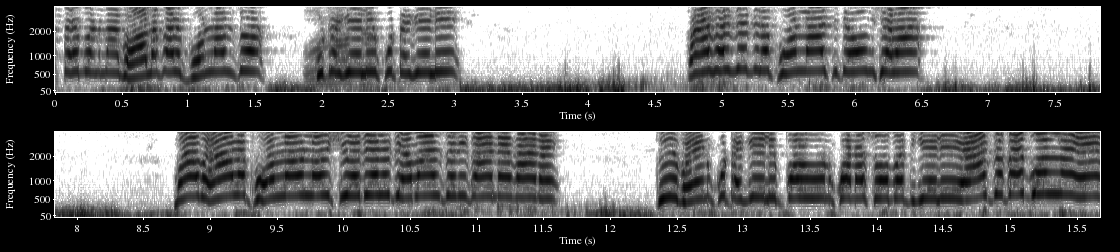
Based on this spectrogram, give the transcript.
काय पण माझ्या भावाला काय फोन लावतो कुठे. गेली कुठे गेली? काय गरज आहे तिला फोन लावायची त्या वंशाला माझ्या भावाला फोन लावला शिवाय द्यायला त्या माणसाने काय नाही काय नाही. तुझी बहीण कुठे गेली पळून कोणासोबत गेली असं काय बोलणं आहे?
